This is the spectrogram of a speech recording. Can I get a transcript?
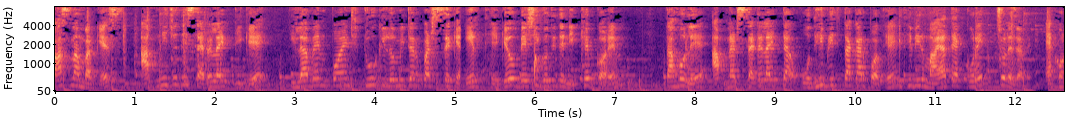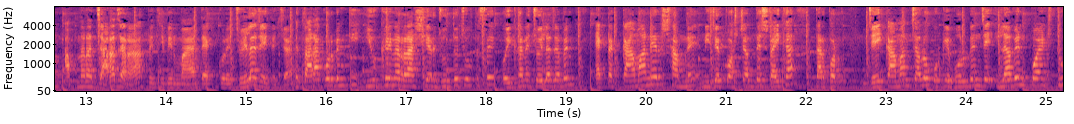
পাঁচ নাম্বার কেস, আপনি যদি স্যাটেলাইটটিকে eleven point two kilometre per second এর থেকেও বেশি গতিতে নিক্ষেপ করেন তাহলে আপনার স্যাটেলাইটটা অধিবৃত্তাকার পথে পৃথিবীর মায়া ত্যাগ করে চলে যাবে। এখন আপনারা যারা যারা পৃথিবীর মায়া ত্যাগ করে চলে যাইতে চান, তারা করবেন কি, ইউক্রেন আর রাশিয়ার যুদ্ধ চলতেছে, ওইখানে চলে যাবেন। একটা কামানের সামনে নিজের পশ্চাৎ দেশ রাইখা, তারপর যেই কামান চালক ওকে বলবেন যে ইলেভেন পয়েন্ট টু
